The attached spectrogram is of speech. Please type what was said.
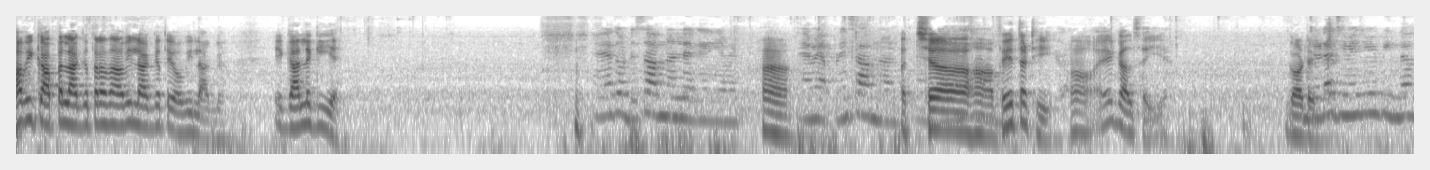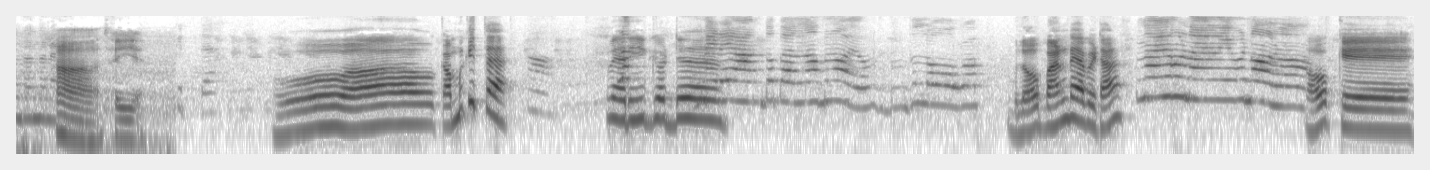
ਆ ਵੀ ਕੱਪ ਅਲੱਗ ਤਰ੍ਹਾਂ ਦਾ ਆ ਵੀ ਅਲੱਗ ਤੇ ਉਹ ਵੀ ਅਲੱਗ। ਇਹ ਗੱਲ ਕੀ ਹੈ? ਐ ਤੁਹਾਡੇ ਹਿਸਾਬ ਨਾਲ ਲੈ ਗਈ ਐਵੇਂ ਹਾਂ ਐਵੇਂ ਆਪਣੇ ਹਿਸਾਬ ਨਾਲ। ਅੱਛਾ ਹਾਂ ਫੇਰ ਤਾਂ ਠੀਕ। ਹਾਂ ਇਹ ਗੱਲ ਸਹੀ ਹੈ। ਗਾਟ ਇਟ ਜਿਹੜਾ ਜਿਵੇਂ ਜਿਵੇਂ ਪੀਂਦਾ ਉਦਾਂ ਓ ਵਾਓ ਕੰਮ ਕੀਤਾ? ਵੈਰੀ ਗੁੱਡ ਮੇਰੇ ਆਉਣ ਤੋਂ ਪਹਿਲਾਂ ਬਣਾਇਓ ਵਲੋਗ ਬਲੌਗ ਬਣ ਰਿਹਾ ਬੇਟਾ? ਨਹੀਂ ਹੁਣ ਨਹੀਂ ਬਣਾਉਣਾ। ਓਕੇ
